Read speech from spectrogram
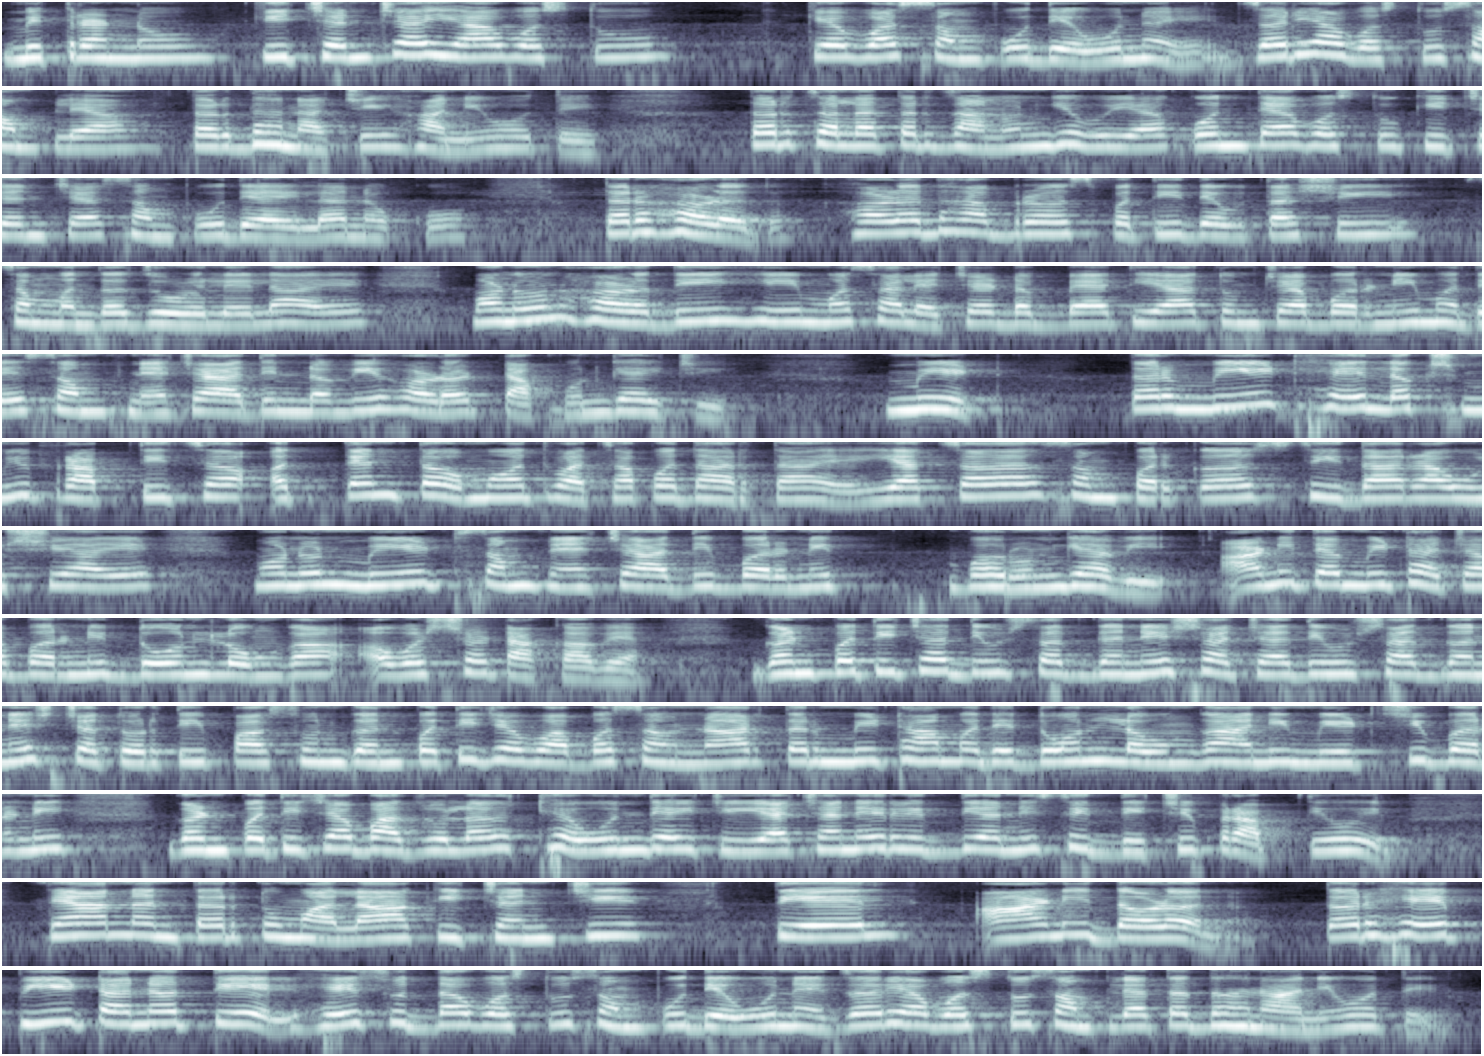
मित्रांनो किचनच्या या वस्तू केव्हा संपू देऊ नये? जर या वस्तू संपल्या तर धनाची हानी होते. तर चला तर जाणून घेऊया कोणत्या वस्तू किचनच्या संपू द्यायला नको? तर हळद. हळद हा बृहस्पती देवताशी संबंध जुळलेला आहे. म्हणून हळदी ही मसाल्याच्या डब्यात या तुमच्या बरणीमध्ये संपण्याच्या आधी नवी हळद टाकून घ्यायची. मीठ. तर मीठ हे लक्ष्मी प्राप्तीचा अत्यंत महत्त्वाचा पदार्थ आहे. याचा संपर्क सीधा राहूशी आहे. म्हणून मीठ संपण्याच्या आधी बरणीत भरून घ्यावी आणि त्या मिठाच्या बरणीत दोन लोंगा अवश्य टाकाव्या. गणपतीच्या दिवसात गणेशाच्या दिवसात गणेश चतुर्थीपासून गणपती जेव्हा बसवणार तर मिठामध्ये दोन लवंगा आणि मीठची बरणी गणपतीच्या बाजूला ठेवून द्यायची. याच्याने रिद्धी आणि सिद्धीची प्राप्ती होईल. त्यानंतर तुम्हाला किचनची तेल आणि दळण तर हे पीठ आणि तेल हे सुद्धा वस्तू संपू देऊ नये. जर या वस्तू संपल्या तर धनहानी होते.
